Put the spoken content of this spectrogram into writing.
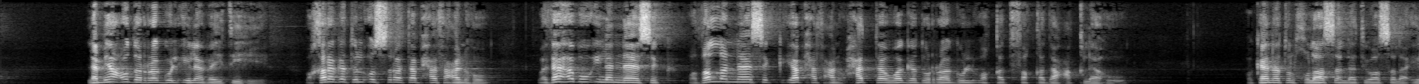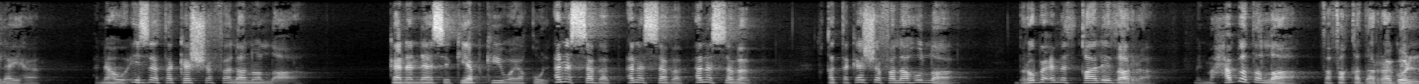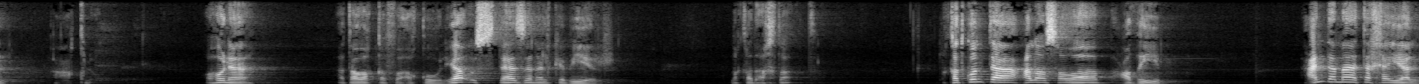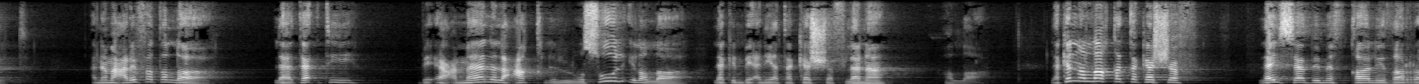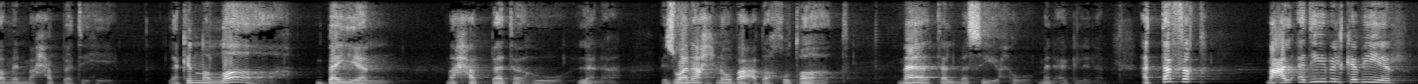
لم يعد الرجل إلى بيته وخرجت الأسرة تبحث عنه وذهبوا إلى الناسك وظل الناسك يبحث عنه حتى وجدوا الرجل وقد فقد عقله. وكانت الخلاصة التي وصل إليها أنه إذا تكشف لنا الله كان الناسك يبكي ويقول أنا السبب أنا السبب أنا السبب. قد تكشف له الله بربع مثقال ذرة من محبة الله ففقد الرجل عقله. وهنا أتوقف وأقول يا أستاذنا الكبير لقد أخطأت. لقد كنت على صواب عظيم. عندما تخيلت أن معرفة الله لا تأتي بأعمال العقل للوصول إلى الله لكن بأن يتكشف لنا الله. لكن الله قد تكشف ليس بمثقال ذرة من محبته لكن الله بين محبته لنا. إذ ونحن بعد خطاة مات المسيح من أجلنا. أتفق مع الأديب الكبير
